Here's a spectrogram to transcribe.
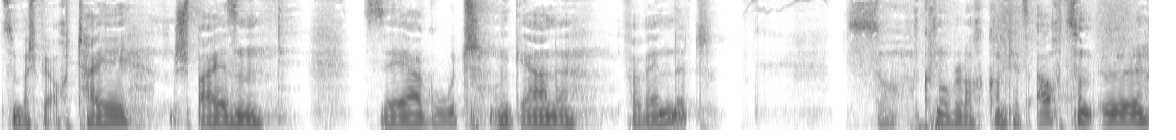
zum Beispiel auch Thai-Speisen sehr gut und gerne verwendet. So, Knoblauch kommt jetzt auch zum Öl.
